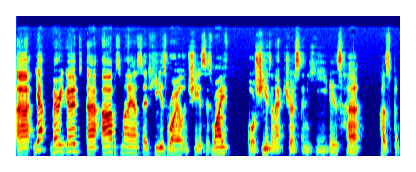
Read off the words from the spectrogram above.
Uh, yep, very good. Uh, said he is royal and she is his wife, or she is an actress and he is her husband.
